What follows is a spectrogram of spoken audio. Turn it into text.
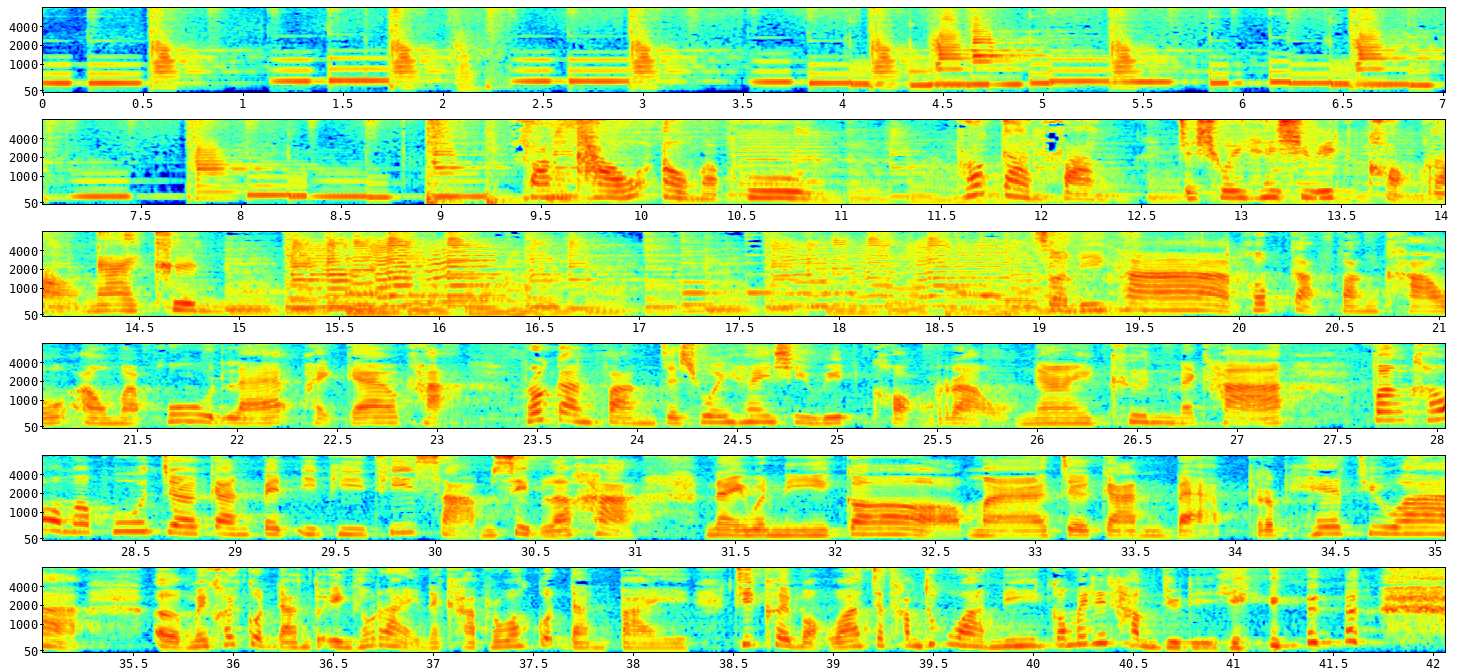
ฟังเขาเอามาพูด เพราะการฟังจะช่วยให้ชีวิตของเราง่ายขึ้น สวัสดีค่ะ พบกับฟังเขาเอามาพูดและไผ่แก้วค่ะ เพราะการฟังจะช่วยให้ชีวิตของเราง่ายขึ้นนะคะ ฟังเขาเอามาพูดเจอกันเป็น EP ที่ 30 แล้วค่ะ ในวันนี้ก็มาเจอกันแบบประเภทที่ว่าเออไม่ค่อยกดดันตัวเองเท่าไหร่นะคะ เพราะว่ากดดันไปที่เคยบอกว่าจะทำทุกวันนี้ก็ไม่ได้ทำอยู่ดี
